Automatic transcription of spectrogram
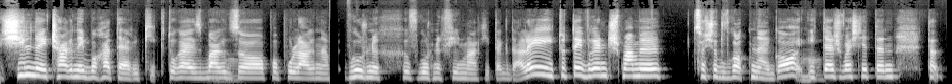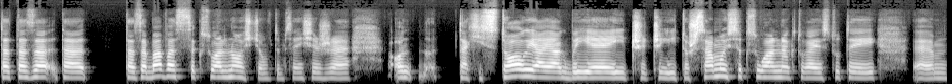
silnej czarnej bohaterki, która jest bardzo popularna w różnych, w różnych filmach i tak dalej. I tutaj wręcz mamy coś odwrotnego i też właśnie ten, ta, ta, ta, ta, ta zabawa z seksualnością, w tym sensie, że on, ta historia jakby jej, czy, czy jej tożsamość seksualna, która jest tutaj e,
